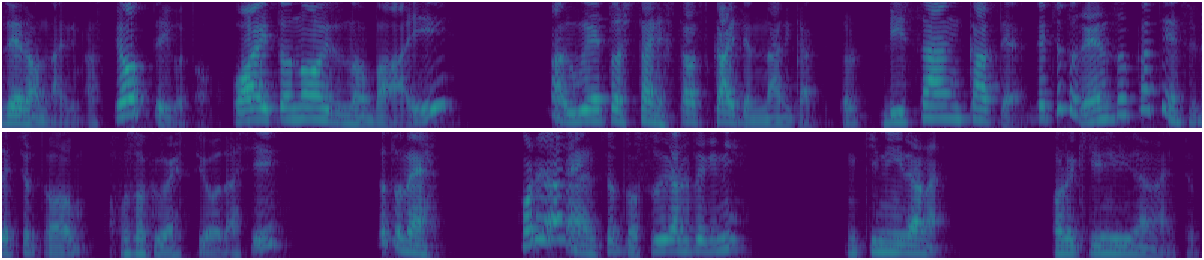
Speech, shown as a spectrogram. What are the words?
0になりますよっていうこと。ホワイトノイズの場合、まあ、上と下に2つ書いてるの何かっていうと、離散過程。で、ちょっと連続過程についてちょっと補足が必要だし、ちょっとね、これはね、ちょっと数学的に気に入らない。俺気に入らない、ちょっ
